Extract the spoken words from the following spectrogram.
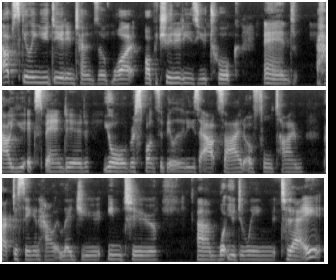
upskilling you did in terms of what opportunities you took and how you expanded your responsibilities outside of full time practicing and how it led you into um, what you're doing today.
